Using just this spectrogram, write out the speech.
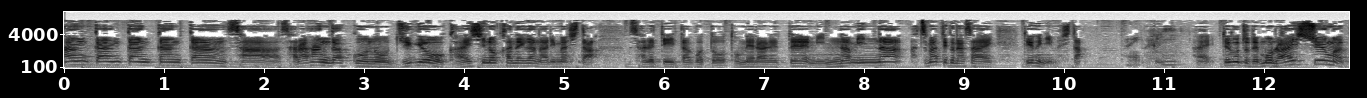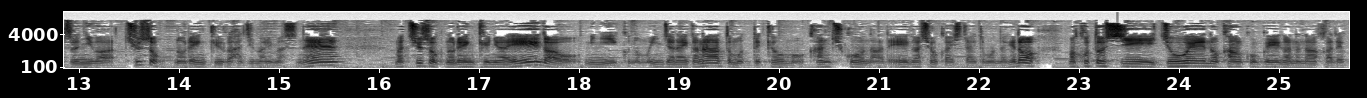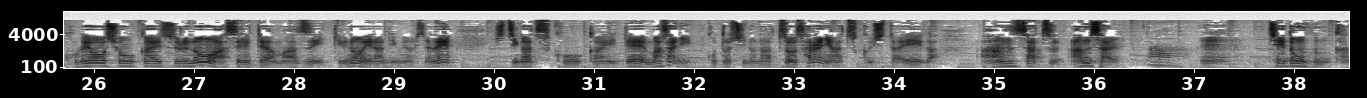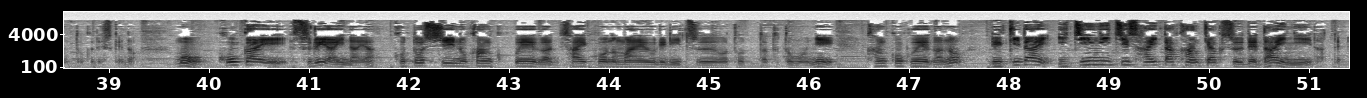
カンカンカンカンカン。さあ、サラハン学校の授業開始の鐘が鳴りました。されていたことを止められて、みんなみんな集まってください。というふうに言いました。はい。はい。ということで、もう来週末には中足の連休が始まりますね。まあ、中足の連休には映画を見に行くのもいいんじゃないかなと思って今日も完治コーナーで映画紹介したいと思うんだけど、まあ、今年上映の韓国映画の中でこれを紹介するのを忘れてはまずいっていうのを選んでみましたね。7月公開で、まさに今年の夏をさらに熱くした映画、暗殺、アムサル。えーチェ・ドンフン監督ですけど、もう公開するや否や、今年の韓国映画最高の前売り率を取ったとともに、韓国映画の歴代1日最多観客数で第2位だって。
